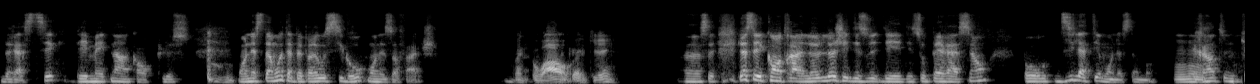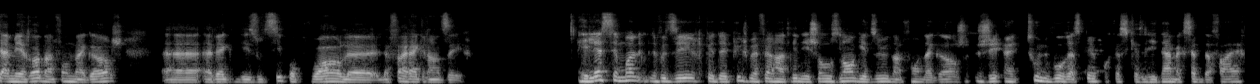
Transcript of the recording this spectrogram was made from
drastique est maintenant encore plus. Mon estomac est à peu près aussi gros que mon œsophage. Wow, OK. Euh, là, c'est le contraire. Là, là, j'ai des, des- des opérations pour dilater mon estomac. Mhm. Je rentre une caméra dans le fond de ma gorge euh, avec des outils pour pouvoir le, le faire agrandir. Et laissez-moi vous dire que depuis que je me fais rentrer des choses longues et dures dans le fond de la gorge, j'ai un tout nouveau respect pour ce que les dames acceptent de faire.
